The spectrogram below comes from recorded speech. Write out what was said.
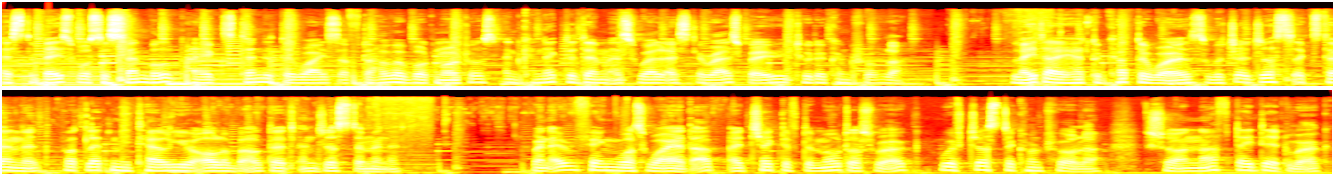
As the base was assembled, I extended the wires of the hoverboard motors and connected them as well as the Raspberry to the controller. Later I had to cut the wires, which I just extended, but let me tell you all about that in just a minute. When everything was wired up, I checked if the motors worked with just the controller. Sure enough, they did work,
